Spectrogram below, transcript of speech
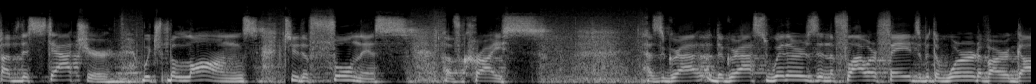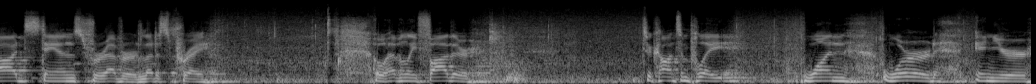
of the stature which belongs to the fullness of Christ. As the, gra- the grass withers and the flower fades, but the word of our God stands forever. Let us pray. O Heavenly Father, to contemplate one word in your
